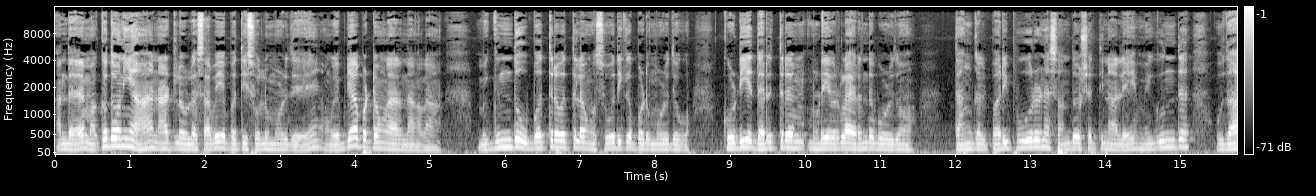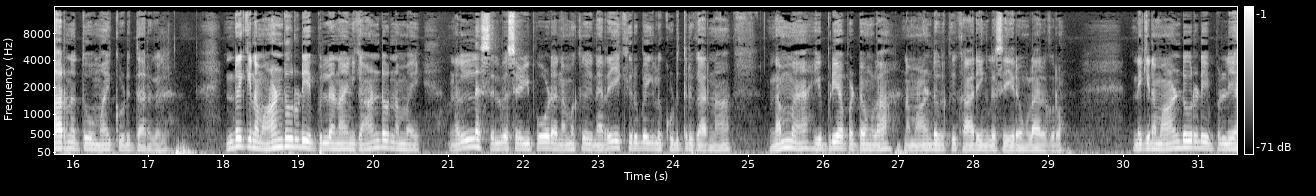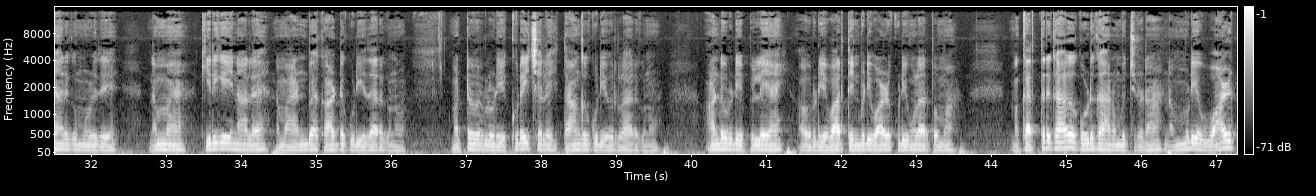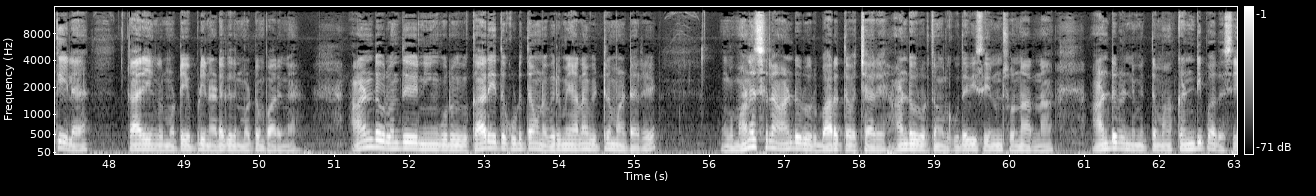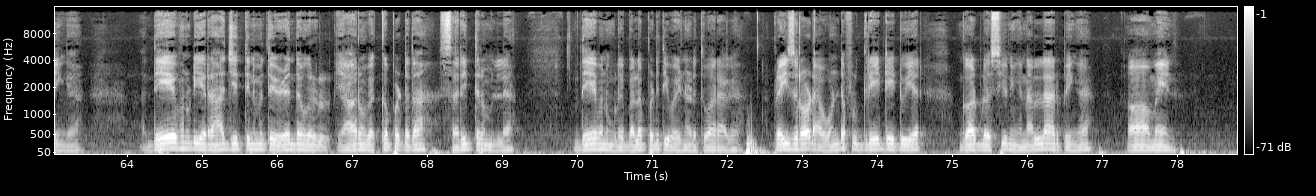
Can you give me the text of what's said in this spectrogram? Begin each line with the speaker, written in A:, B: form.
A: அந்த மக்கதோனியா நாட்டில் உள்ள சபையை பற்றி சொல்லும் பொழுது அவங்க எப்படியாப்பட்டவங்களா இருந்தாங்களாம் மிகுந்த உபத்திரவத்தில் அவங்க சோதிக்கப்படும் பொழுது கொடிய தரித்திரம் உடையவர்களாக இருந்த பொழுதும் தங்கள் பரிபூரண சந்தோஷத்தினாலே மிகுந்த உதாரணத்துவமாய் கொடுத்தார்கள். இன்றைக்கு நம்ம ஆண்டோருடைய பிள்ளைனா இன்றைக்கி ஆண்டவர் நம்மை நல்ல செல்வ செழிப்போட நமக்கு நிறைய கிருபைகளை கொடுத்துருக்காருனா நம்ம எப்படியாப்பட்டவங்களா? நம்ம ஆண்டவருக்கு காரியங்களை செய்கிறவங்களா இருக்கிறோம். இன்றைக்கி நம்ம ஆண்டவருடைய பிள்ளையாக இருக்கும் பொழுது நம்ம கிரிகையினால் நம்ம அன்பை காட்டக்கூடியதாக இருக்கணும். மற்றவர்களுடைய குறைச்சலை தாங்கக்கூடியவர்களாக இருக்கணும். ஆண்டவருடைய பிள்ளையாய் அவருடைய வார்த்தையின்படி வாழக்கூடியவங்களாக இருப்போமா? நம்ம கர்த்தருக்காக கொடுக்க ஆரம்பிச்சிட்டோன்னா நம்முடைய வாழ்க்கையில் காரியங்கள் மட்டும் எப்படி நடக்குதுன்னு மட்டும் பாருங்கள் ஆண்டவர் வந்து நீங்கள் ஒரு காரியத்தை கொடுத்தா உன்னை வெறுமையாலாம் விட்டுற மாட்டார். உங்கள் மனசில் ஆண்டவர் ஒரு பாரத்தை வச்சார் ஆண்டவர் ஒருத்தவங்களுக்கு உதவி செய்யணும்னு சொன்னார்னா ஆண்டவர் நிமித்தமாக கண்டிப்பாக அதை செய்யுங்க. தேவனுடைய ராஜ்யத்து நிமித்தம் இழந்தவர்கள் யாரும் வெக்கப்பட்டதா? சரித்திரம் இல்லை. தேவன் உங்களை பலப்படுத்தி வழிநடத்துவாராக. Praise Lord a wonderful great day to year God bless you நீங்கள் நல்லா இருப்பீங்க. ஆ மேன்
